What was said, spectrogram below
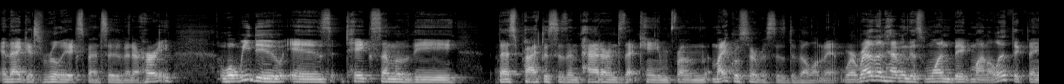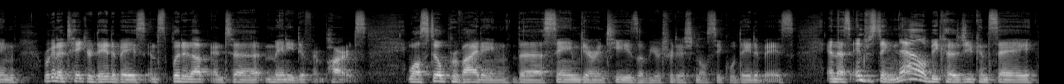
And that gets really expensive in a hurry. What we do is take some of the best practices and patterns that came from microservices development, where rather than having this one big monolithic thing, we're going to take your database and split it up into many different parts while still providing the same guarantees of your traditional SQL database. And that's interesting now because you can say,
